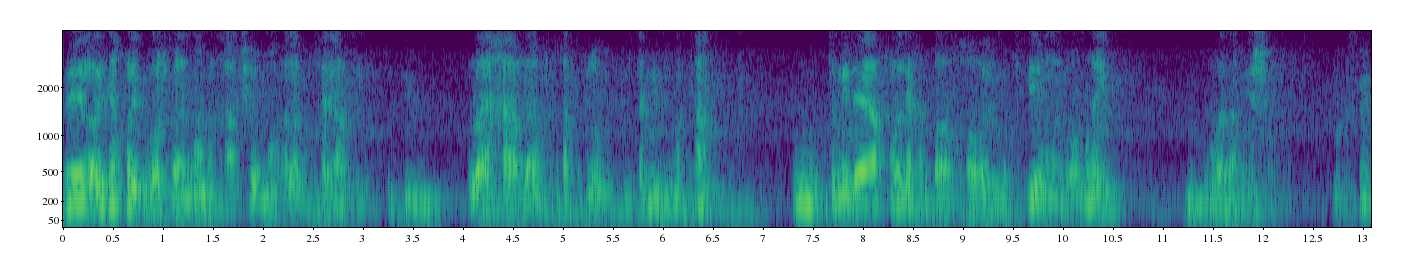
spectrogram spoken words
ולא הייתי יכול לפגוש בן אדם אחד שיאמר עליו, הוא חייב לי. הוא לא היה חייב לאף אחד כלום, כי הוא תמיד נתן. הוא תמיד היה יכול ללכת ברחוב, היו מצביעים עליו ואומרים, הוא אדם ישר. מקסים.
